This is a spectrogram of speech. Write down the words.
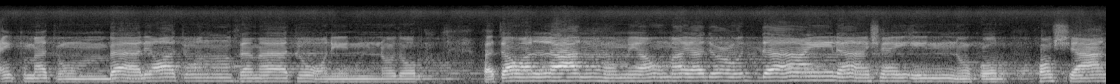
حكمة بالغة فما تغني النذر. فتول عنهم يوم يدعو الداعي إلى شيء نكر. خش عن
